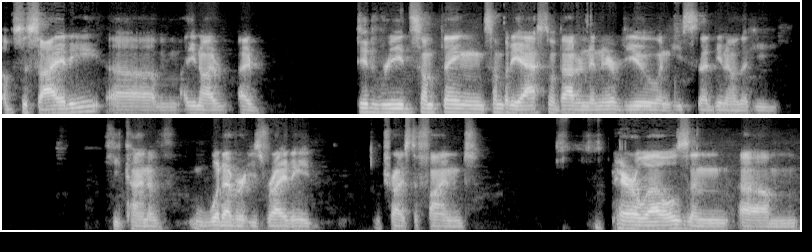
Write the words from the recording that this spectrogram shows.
of society. Um, you know, I I did read something. Somebody asked him about an interview, and he said, you know, that he he kind of whatever he's writing, he, he tries to find parallels, and um,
